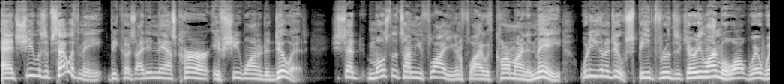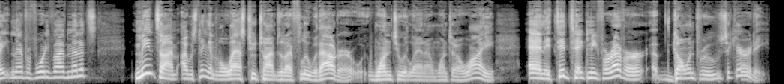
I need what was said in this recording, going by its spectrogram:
And she was upset with me because I didn't ask her if she wanted to do it. She said, Most of the time you fly, you're going to fly with Carmine and me. What are you going to do? Speed through the security line while we're waiting there for 45 minutes? Meantime, I was thinking of the last two times that I flew without her one to Atlanta and one to Hawaii. And it did take me forever uh, going through security.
